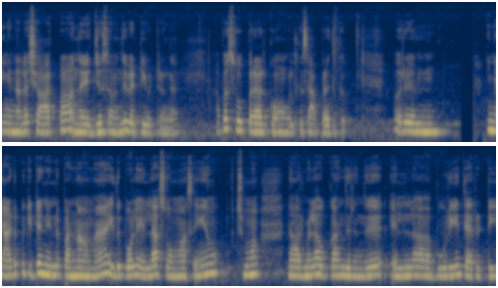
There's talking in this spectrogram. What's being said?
நீங்கள் நல்லா ஷார்ப்பாக அந்த எட்ஜஸை வந்து வெட்டி விட்டுருங்க. அப்போ சூப்பராக இருக்கும் உங்களுக்கு சாப்பிட்றதுக்கு. ஒரு நீங்கள் அடுப்புக்கிட்டே நின்று பண்ணாமல் இது போல் எல்லா சோமாஸையும் சும்மா நார்மலாக உட்காந்துருந்து எல்லா பூரியும் திரட்டி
